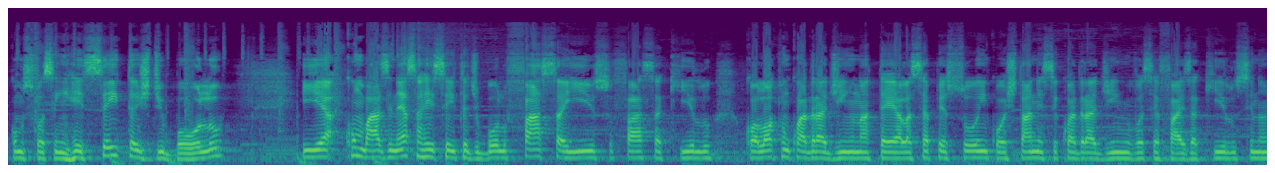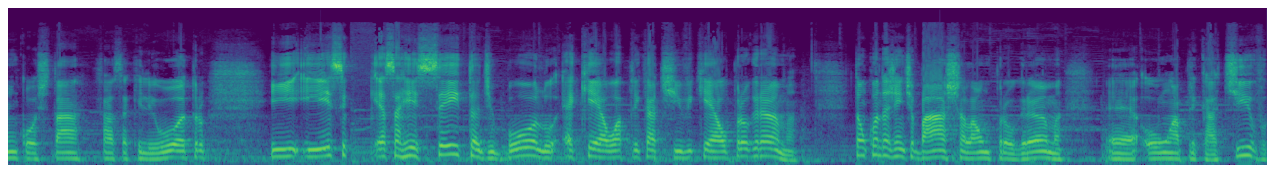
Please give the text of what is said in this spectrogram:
como se fossem receitas de bolo e com base nessa receita de bolo, faça isso, faça aquilo, coloque um quadradinho na tela. Se a pessoa encostar nesse quadradinho, você faz aquilo. Se não encostar, faça aquele outro. E, e esse, essa receita de bolo é que é o aplicativo e que é o programa. Então, quando a gente baixa lá um programa é, ou um aplicativo,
